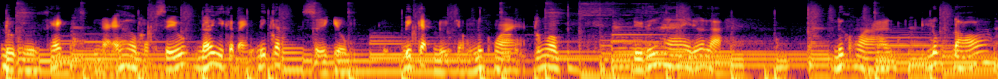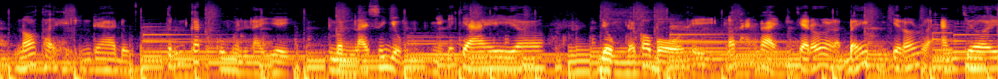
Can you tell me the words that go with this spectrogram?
được người khác nể hơn một xíu. Nếu như các bạn biết cách sử dụng, biết cách lựa chọn nước hoa, đúng không? Điều thứ hai đó là nước hoa lúc đó nó thể hiện ra được tính cách của mình là gì. Mình lại sử dụng những cái chai uh, dùng để có bồ thì nó thẳng ra những chai đó rất là bét những chai đó rất là ăn chơi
